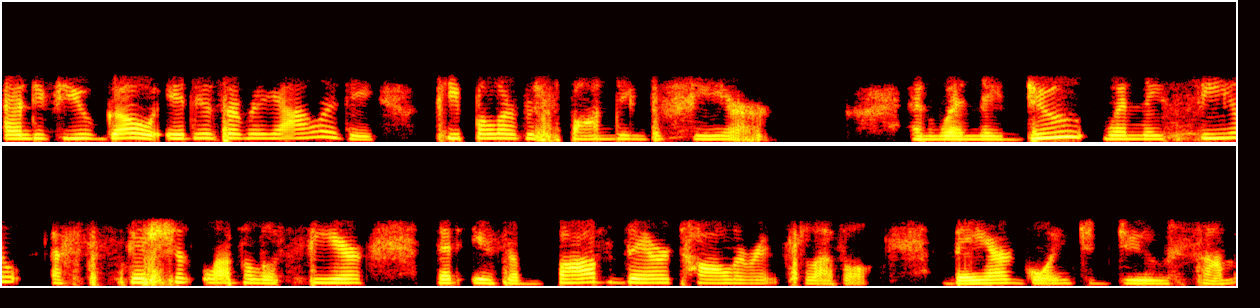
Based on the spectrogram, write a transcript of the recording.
And if you go, it is a reality. People are responding to fear. And when they do, when they feel a sufficient level of fear that is above their tolerance level, they are going to do some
